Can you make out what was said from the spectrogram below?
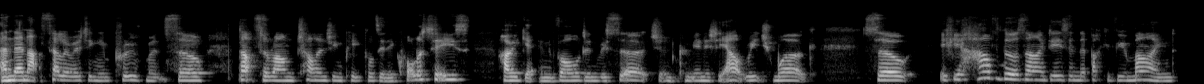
and then accelerating improvement. So that's around challenging people's inequalities, how you get involved in research and community outreach work. So if you have those ideas in the back of your mind,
